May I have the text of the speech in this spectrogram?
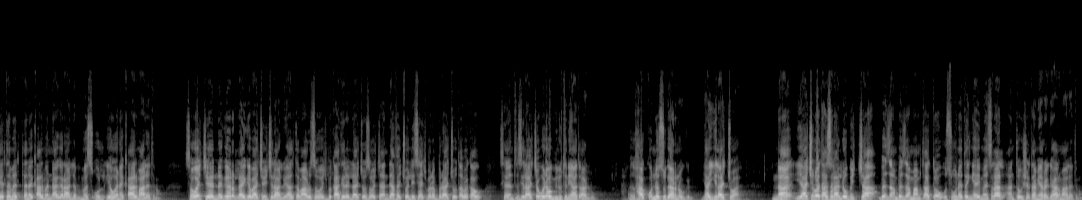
የተመጠነ ቃል መናገር አለብህ መስኡል የሆነ ቃል ማለት ነው። ሰዎች ይህን ነገር ላይገባቸው ይችላሉ። ያልተማሩ ሰዎች ብቃት የሌላቸው ሰዎች አንድ አፈጮሌ ሲያጭበረብራቸው ጠበቃው ሲንት ሲላቸው ወዳው የሚሉትን ያጣሉ። ሀቁ እነሱ ጋር ነው ግን ያይላቸዋል እና ያ ችሎታ ስላለው ብቻ በዛም በዛም ማምታቶ እሱ እውነተኛ ይመስላል አንተ ውሸታም ያደረግሃል ማለት ነው።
